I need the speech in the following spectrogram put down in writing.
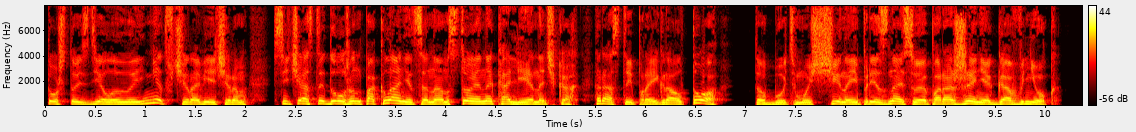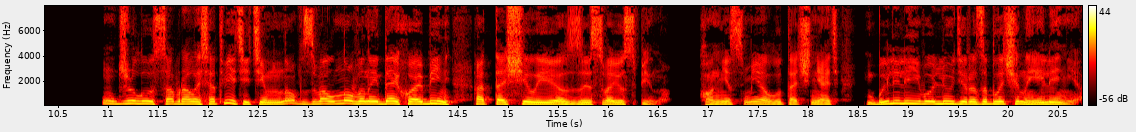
то, что сделал или нет вчера вечером, сейчас ты должен покланяться нам, стоя на коленочках. Раз ты проиграл то, то будь мужчиной и признай свое поражение, говнюк!» Джулу собралась ответить им, но взволнованный Дайхуабинь оттащил ее за свою спину. Он не смел уточнять, были ли его люди разоблачены или нет.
